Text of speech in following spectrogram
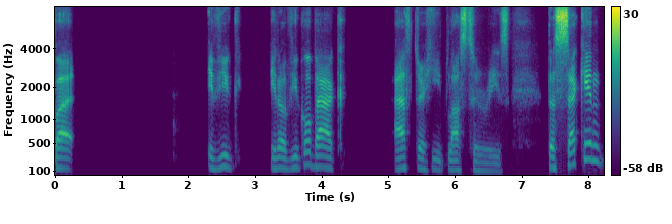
But if you you know if you go back after he lost to Ruiz, the second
